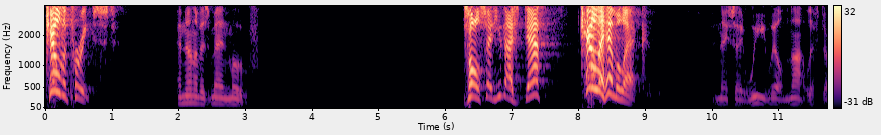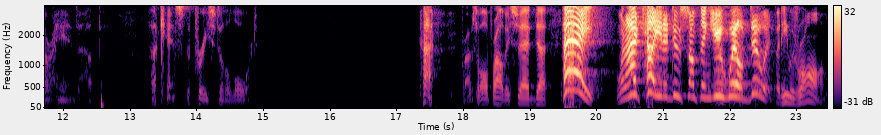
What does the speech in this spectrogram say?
Kill the priest and none of his men move. Saul said, You guys deaf? Kill Ahimelech. And they say, We will not lift our hand up against the priest of the Lord. Saul probably said, uh, Hey, when I tell you to do something, you will do it. But he was wrong.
